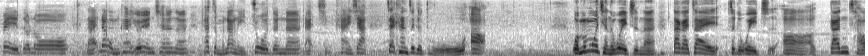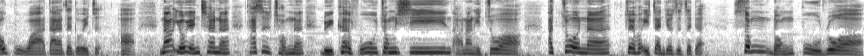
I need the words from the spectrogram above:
费的喽。来，那我们看游园车呢，它怎么让你坐的呢？来，请看一下，再看这个图啊。我们目前的位置呢，大概在这个位置啊，甘草谷啊，大概这个位置啊。然后游园车呢，它是从呢旅客服务中心啊让你坐啊，坐呢最后一站就是这个。松龙部落，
